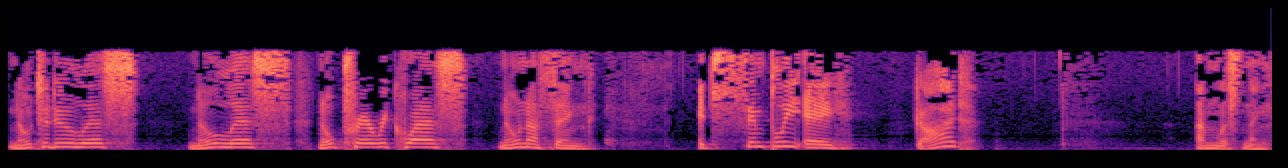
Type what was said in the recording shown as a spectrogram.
No to do lists, no lists, no prayer requests, no nothing. It's simply a God, I'm listening.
